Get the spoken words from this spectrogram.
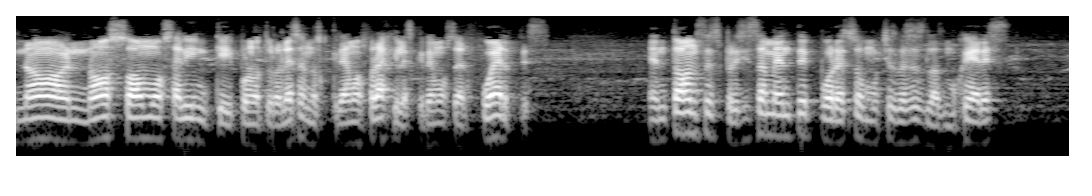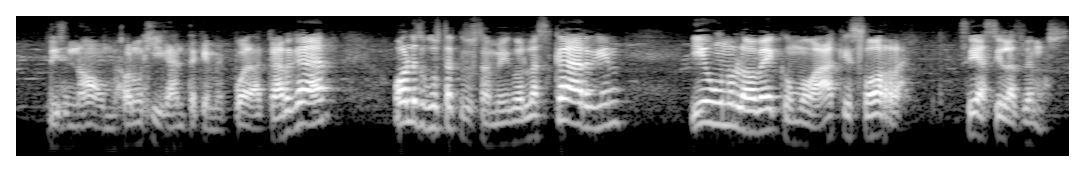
No, no somos alguien que por naturaleza nos creamos frágiles, queremos ser fuertes. Entonces, precisamente por eso muchas veces las mujeres dicen, no, mejor un gigante que me pueda cargar, o les gusta que sus amigos las carguen, y uno lo ve como, ah, qué zorra. Sí, así las vemos.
